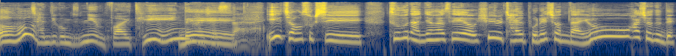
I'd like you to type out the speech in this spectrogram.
어허. 잔디공주님 파이팅 네. 하셨어요. 이정숙 씨 두 분 안녕하세요. 휴일 잘 보내셨나요? 하셨는데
